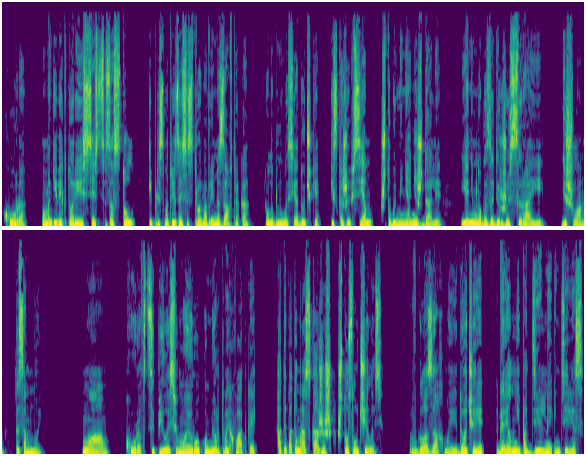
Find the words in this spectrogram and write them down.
«Хура, помоги Виктории сесть за стол и присмотри за сестрой во время завтрака», — улыбнулась я дочке. И скажи всем, чтобы меня не ждали. Я немного задержусь с Ираей. Дишлан, ты со мной». «Мам!» — Хура вцепилась в мою руку мертвой хваткой. «А ты потом расскажешь, что случилось?» В глазах моей дочери горел неподдельный интерес.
